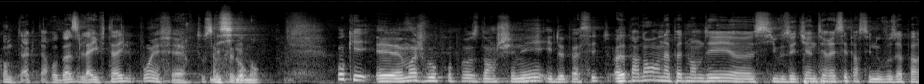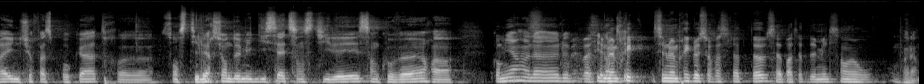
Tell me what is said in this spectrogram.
Contact tout simplement. Décidément. Ok, euh, moi je vous propose d'enchaîner et de passer. Euh, pardon, on n'a pas demandé euh, si vous étiez intéressé par ces nouveaux appareils, une Surface Pro 4, euh, Sans stylet. version 2017 sans stylet, sans cover. euh, combien euh, le, Bah, prix c'est le, même prix- c'est le même prix que le Surface Laptop, c'est à partir de 2100 euros. Voilà,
